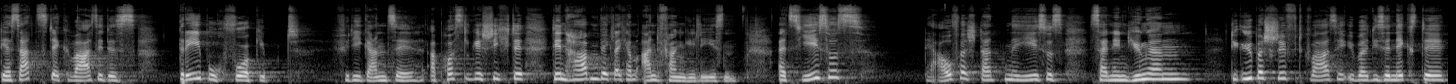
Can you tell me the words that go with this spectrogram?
Der Satz, der quasi das Drehbuch vorgibt für die ganze Apostelgeschichte, den haben wir gleich am Anfang gelesen. Als Jesus, der auferstandene Jesus, seinen Jüngern die Überschrift quasi über diese nächste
